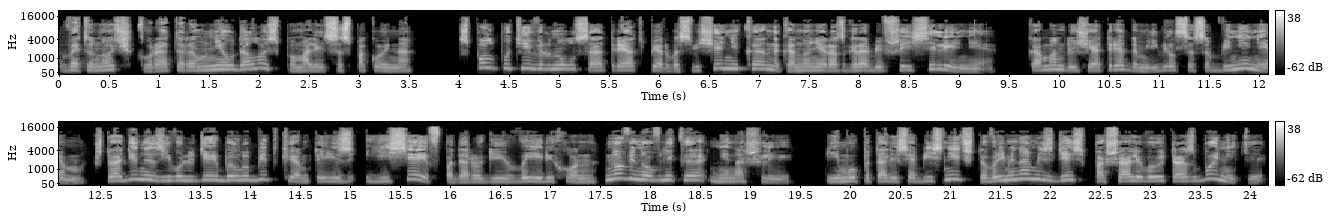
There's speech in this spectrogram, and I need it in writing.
В эту ночь кураторам не удалось помолиться спокойно. С полпути вернулся отряд первосвященника, накануне разграбивший селение. Командующий отрядом явился с обвинением, что один из его людей был убит кем-то из Есеев по дороге в Иерихон, но виновника не нашли. Ему пытались объяснить, что временами здесь пошаливают разбойники,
